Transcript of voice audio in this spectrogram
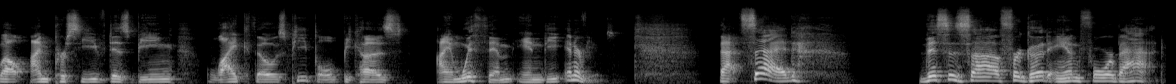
well, I'm perceived as being like those people because I am with them in the interviews. That said, this is uh, for good and for bad.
